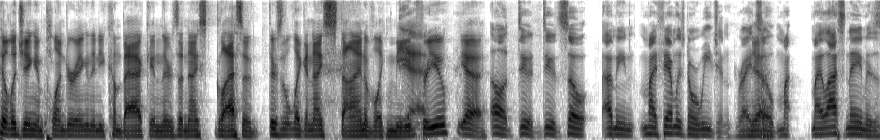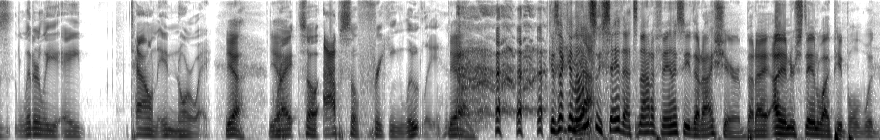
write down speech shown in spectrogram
pillaging and plundering and then you come back and there's a nice glass of there's like a nice stein of like mead Yeah. for you. Yeah. Oh, dude, dude. So I mean, my family's Norwegian, right? Yeah. So my my last name is literally a town in Norway, Yeah. Yeah. right? So absolutely. Freaking lootly. Yeah. Because I can honestly say that's not a fantasy that I share, but I, I understand why people would,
